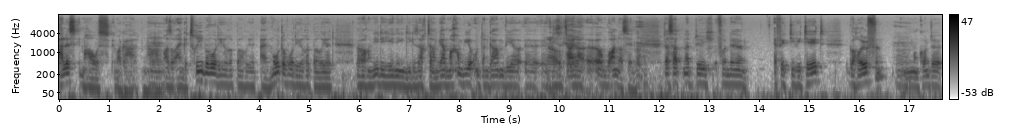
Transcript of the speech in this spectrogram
alles im Haus immer gehalten haben. Also ein Getriebe wurde hier repariert, ein Motor wurde hier repariert. Wir waren nie diejenigen, die gesagt haben, ja, machen wir und dann gaben wir äh, Ja, diese okay. Teile äh, irgendwo anders hin. Das hat natürlich von der Effektivität geholfen. Man konnte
